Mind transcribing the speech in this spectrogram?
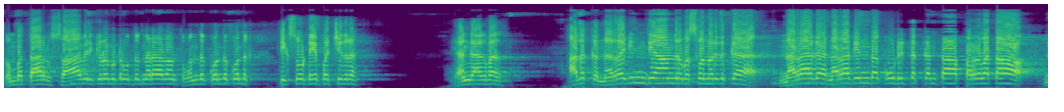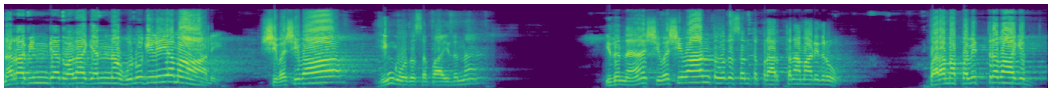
ತೊಂಬತ್ತಾರು ಸಾವಿರ ಕಿಲೋಮೀಟರ್ ಉದ್ದದ ನರ ಅದಾವಂತ ಒಂದಕ್ಕೊಂದಕ್ಕೊಂದಕ್ಕೆ ಟಿಕ್ಸೋ ಟೇಪ್ ಹಚ್ಚಿದ್ರ. ಹೆಂಗಾಗಬಾರ್ದು ಅದಕ್ಕೆ ನರವಿಂದ್ಯ ಅಂದ್ರ ಇದಕ್ಕ ನರಗ ನರದಿಂದ ಕೂಡಿರ್ತಕ್ಕಂತ ಪರ್ವತ ನರವಿಂದ್ಯದೊಳಗೆನ್ನ ಹುಲುಗಿಳಿಯ ಮಾಡಿ. ಶಿವ ಶಿವ, ಹಿಂಗ್ ಓದಸಪ್ಪ ಇದನ್ನ. ಇದನ್ನ ಶಿವಶಿವ ಶಿವ ಅಂತ ಓದಸಂತ ಪ್ರಾರ್ಥನಾ ಮಾಡಿದರು. ಪರಮ ಪವಿತ್ರವಾಗಿದ್ದು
